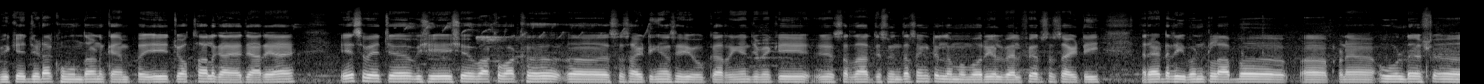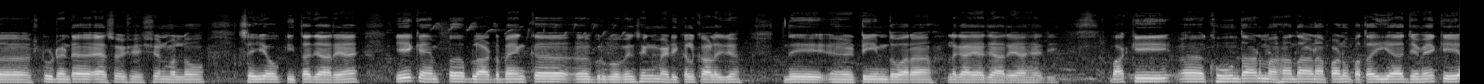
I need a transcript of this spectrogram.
ਵਿਖੇ ਜਿਹੜਾ ਖੂਨਦਾਨ ਕੈਂਪ ਇਹ ਚੌਥਾ ਲਗਾਇਆ ਜਾ ਰਿਹਾ ਹੈ। ਇਸ ਵਿੱਚ ਵਿਸ਼ੇਸ਼ ਵੱਖ-ਵੱਖ ਸੁਸਾਇਟੀਆਂ ਸਹਿਯੋਗ ਕਰ ਰਹੀਆਂ ਜਿਵੇਂ ਕਿ Sardar Jaswinder Singh Dhillon memorial welfare society red ribbon club ਅ, ਆਪਣਾ 올ਡ ਸਟੂਡੈਂਟ ਐਸੋਸੀਏਸ਼ਨ ਵੱਲੋਂ ਸਹਿਯੋਗ ਕੀਤਾ ਜਾ ਰਿਹਾ ਹੈ। ਇਹ camp blood bank Guru Gobind Singh medical college ਦੇ ਟੀਮ ਦੁਆਰਾ ਲਗਾਇਆ ਜਾ ਰਿਹਾ ਹੈ ਜੀ। ਬਾਕੀ ਖੂਨਦਾਨ, ਮਹਾਦਾਨ ਆਪਾਂ ਨੂੰ ਪਤਾ ਹੀ ਹੈ ਜਿਵੇਂ ਕਿ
